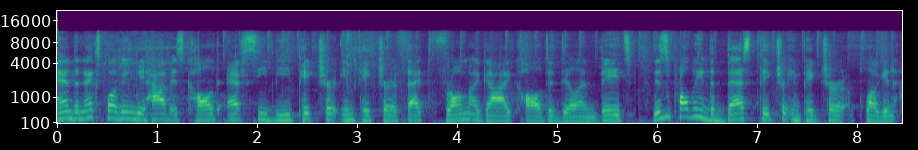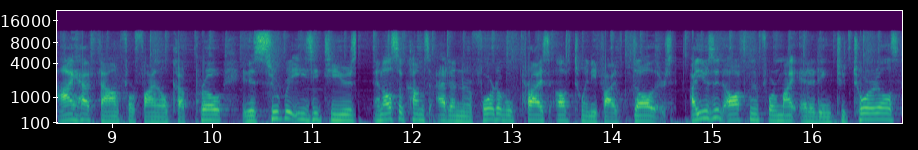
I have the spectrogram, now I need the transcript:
And the next plugin we have is called FCB Picture in Picture Effect from a guy called Dylan Bates. This is probably the best picture in picture plugin I have found for Final Cut Pro. It is super easy to use and also comes at an affordable price of $25. I use it often for my editing tutorials.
